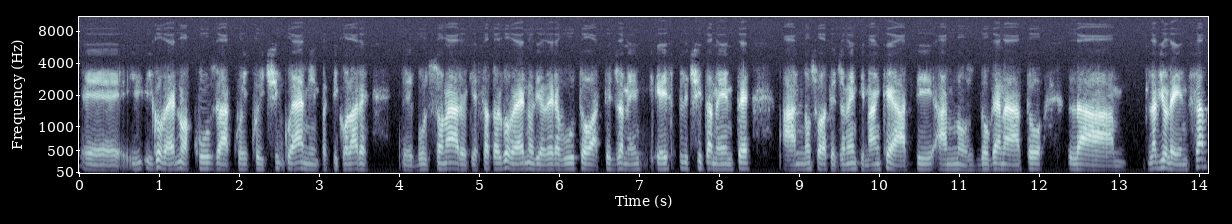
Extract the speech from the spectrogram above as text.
eh, il, il, governo accusa que, quei cinque anni, in particolare eh, Bolsonaro che è stato al governo, di aver avuto atteggiamenti che esplicitamente, non solo atteggiamenti ma anche atti, hanno sdoganato la, la violenza,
